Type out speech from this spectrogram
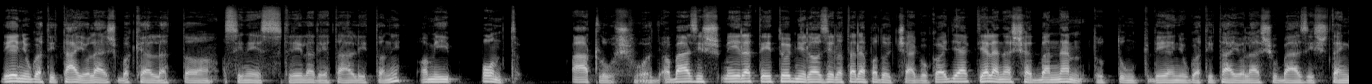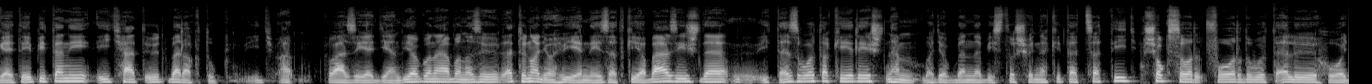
délnyugati tájolásba kellett a színész trélerét állítani, ami pont átlós volt. A bázis méretét többnyire azért a telepadottságok adják. Jelen esetben nem tudtunk délnyugati tájolású bázis tengelyt építeni, így hát őt beraktuk így kvázi egy ilyen diagonálban, az ő, ettől nagyon hülyén nézett ki a bázis, de itt ez volt a kérés, nem vagyok benne biztos, hogy neki tetszett így. Sokszor fordult elő, hogy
